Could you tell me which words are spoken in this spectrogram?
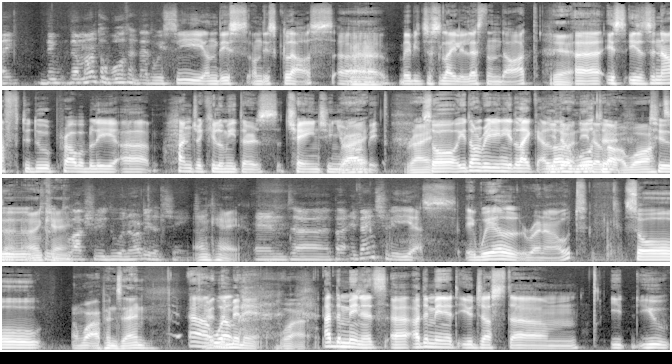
like the, the amount of water that we see on this on this glass, uh, Uh-huh. maybe just slightly less than that, Yeah. uh, is is enough to do probably uh, hundred kilometers change in your Right, orbit. right. So you don't really need like a lot of need a water, lot of water, To, to- okay. to actually do an orbital change. Okay. And uh, but eventually, yes, it will run out. So And what happens then? uh, At well, the minute, what? at the minute, uh, at the minute, you just um, you you.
